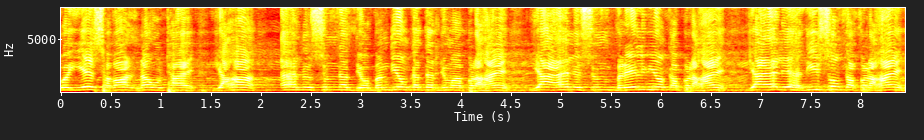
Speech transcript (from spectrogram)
कोई ये सवाल न उठाए, यहाँ अहल सुन्नत देवबंदियों का तर्जुमा पढ़ाएँ, या अहल सुन बरेलवियों का पढ़ाएँ, या अहल हदीसों का पढ़ाएँ,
